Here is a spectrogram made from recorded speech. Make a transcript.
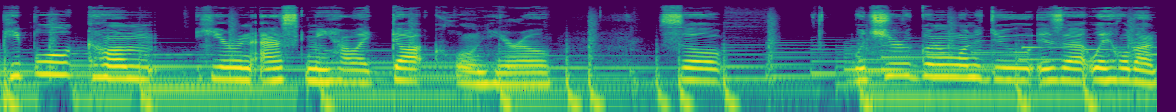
people come here and ask me how I got Clone Hero. So what you're gonna want to do is uh wait hold on.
